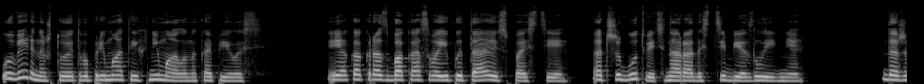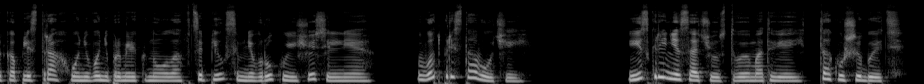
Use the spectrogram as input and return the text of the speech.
Уверена, что у этого примата их немало накопилось. Я как раз бока свои пытаюсь спасти. Отшибут ведь на радость тебе, злыдни. Даже капли страха у него не промелькнуло, вцепился мне в руку еще сильнее. Вот приставучий. Искренне сочувствую, Матвей, так уж и быть.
